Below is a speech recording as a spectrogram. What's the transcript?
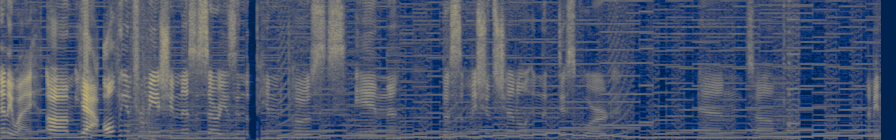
Anyway, um, yeah, all the information necessary is in the pinned posts in the submissions channel in the Discord. And, um, I mean,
